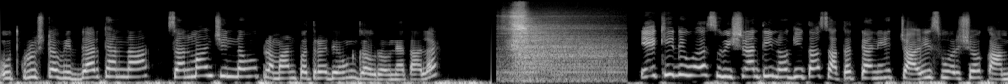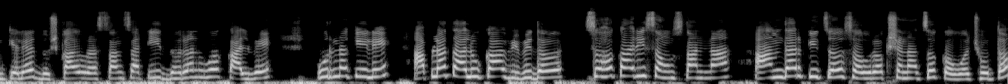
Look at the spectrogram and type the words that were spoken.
उत्कृष्ट विद्यार्थ्यांना सन्मान चिन्ह व प्रमाणपत्र देऊन गौरवण्यात आलं एकही दिवस विश्रांती न घेता सातत्याने चाळीस वर्ष काम केले. दुष्काळग्रस्तांसाठी धरण व कालवे पूर्ण केले. आपला तालुका विविध सहकारी संस्थांना आमदारकीचं संरक्षणाचं कवच होतं.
